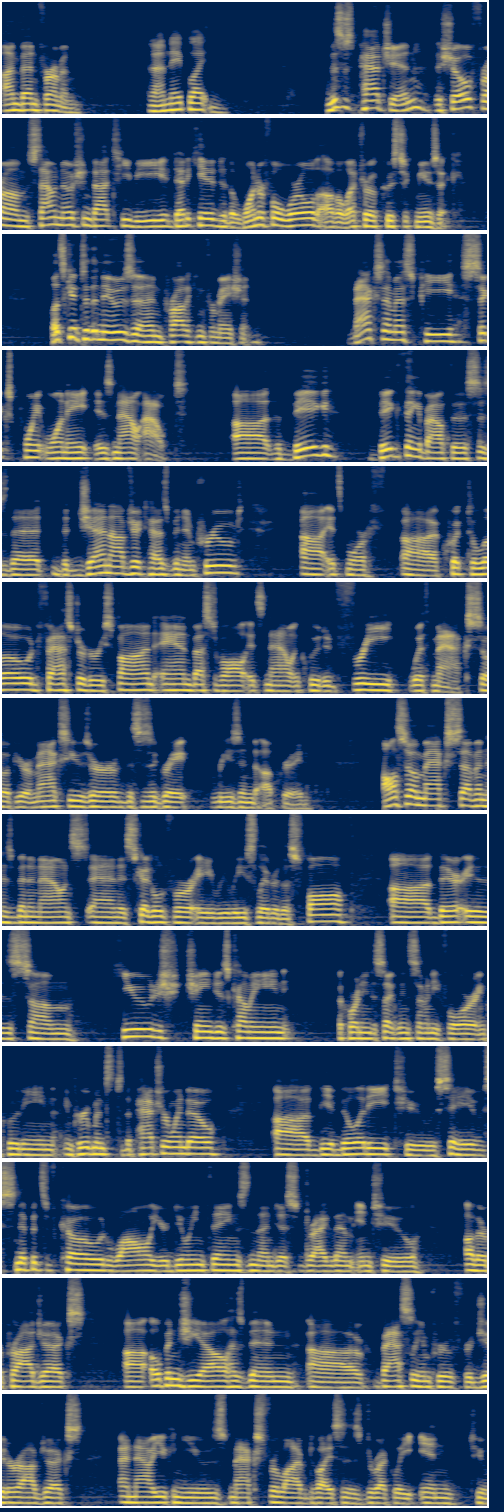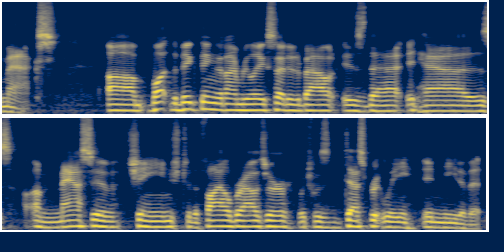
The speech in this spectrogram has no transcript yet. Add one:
I'm Ben Furman. And I'm Nate Blyton. This is Patch In, the show from SoundNotion.tv dedicated to the wonderful world of electroacoustic music. Let's get to the news and product information. Max MSP 6.18 is now out. Uh, the big, big thing about this is that the gen object has been improved. Uh, it's more uh, quick to load, faster to respond, and best of all, it's now included free with Max. So if you're a Max user, this is a great reason to upgrade. Also, Max 7 has been announced and is scheduled for a release later this fall. Uh, there is some huge changes coming, according to Cycling 74, including improvements to the patcher window, uh, the ability to save snippets of code while you're doing things and then just drag them into other projects. Uh, OpenGL has been uh, vastly improved for jitter objects, and now you can use Max for live devices directly into Max. Um, but the big thing that I'm really excited about is that it has a massive change to the file browser, which was desperately in need of it.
